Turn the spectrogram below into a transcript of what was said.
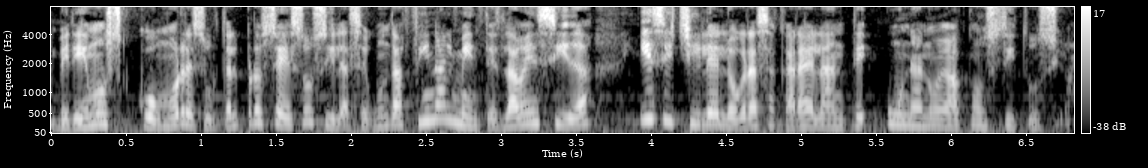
Veremos cómo resulta el proceso, si la segunda finalmente es la vencida y si Chile logra sacar adelante una nueva constitución.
